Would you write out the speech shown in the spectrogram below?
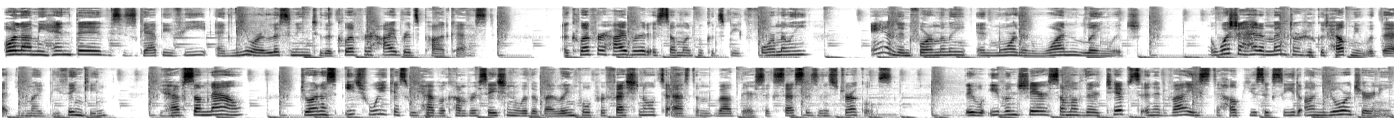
Hola, mi gente. This is Gabby V, and you are listening to the Clever Hybrids podcast. A clever hybrid is someone who can speak formally and informally in more than one language. I wish I had a mentor who could help me with that, you might be thinking. You have some now. Join us each week as we have a conversation with a bilingual professional to ask them about their successes and struggles. They will even share some of their tips and advice to help you succeed on your journey.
